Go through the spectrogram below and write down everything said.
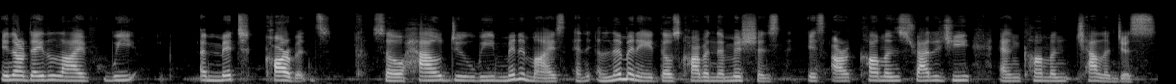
in our daily life, we emit carbons. So how do we minimize and eliminate those carbon emissions is our common strategy and common challenges.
